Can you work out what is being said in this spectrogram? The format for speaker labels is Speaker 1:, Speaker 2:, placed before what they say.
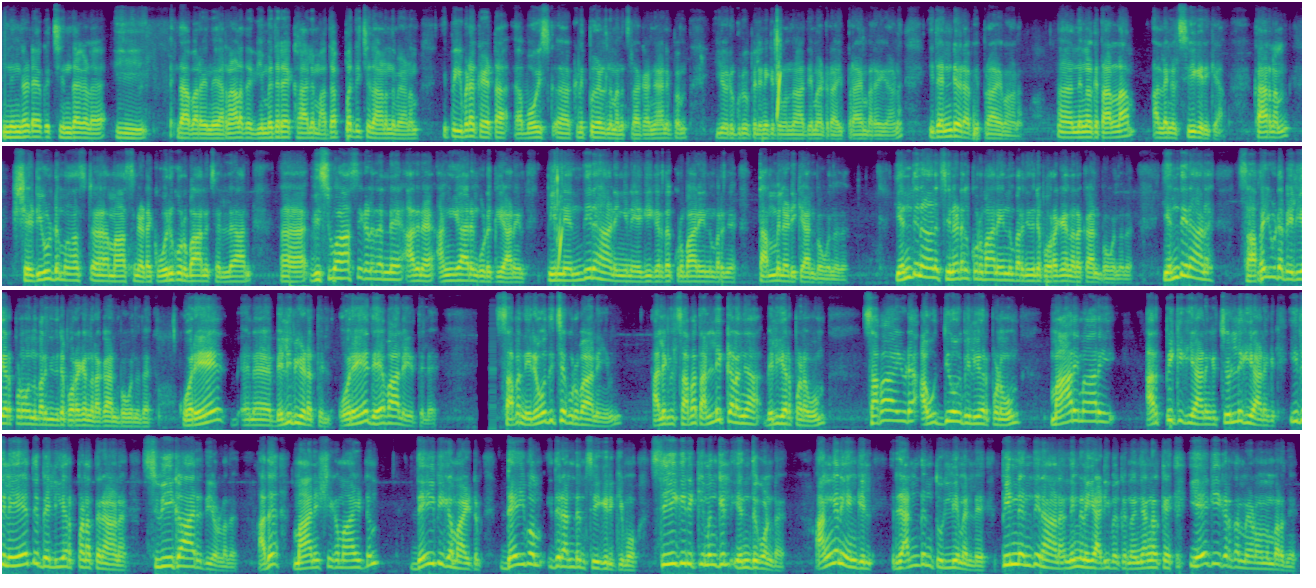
Speaker 1: നിങ്ങളുടെയൊക്കെ ചിന്തകൾ ഈ എന്താ പറയുന്നത് എറണാകുളത്തെ വിമതരെക്കാളും അതപ്പതിച്ചതാണെന്ന് വേണം. ഇപ്പൊ ഇവിടെ കേട്ട വോയിസ് ക്ലിപ്പുകളിൽ നിന്ന് മനസ്സിലാക്കാൻ. ഞാനിപ്പം ഈ ഒരു ഗ്രൂപ്പിൽ എനിക്ക് തോന്നുന്ന ആദ്യമായിട്ടൊരു അഭിപ്രായം പറയുകയാണ്. ഇതെന്റെ ഒരു അഭിപ്രായമാണ്. നിങ്ങൾക്ക് തള്ളാം അല്ലെങ്കിൽ സ്വീകരിക്കാം. കാരണം ഷെഡ്യൂൾഡ് മാസ്റ്റർ മാസത്തിനിടയ്ക്ക് ഒരു കുർബാന ചെല്ലാൻ വിശ്വാസികൾ തന്നെ അതിന് അംഗീകാരം കൊടുക്കുകയാണെങ്കിൽ പിന്നെ എന്തിനാണ് ഇങ്ങനെ ഏകീകൃത കുർബാന എന്ന് പറഞ്ഞ് തമ്മിലടിക്കാൻ പോകുന്നത്? എന്തിനാണ് സിനഡൽ കുർബാന എന്ന് പറഞ്ഞതിന്റെ പുറകെ നടക്കാൻ പോകുന്നത്? എന്തിനാണ് സഭയുടെ ബലിയർപ്പണം എന്ന് പറഞ്ഞതിന്റെ പുറകെ നടക്കാൻ പോകുന്നത്? ഒരേ ബലിപീഠത്തിൽ ഒരേ ദേവാലയത്തിൽ സഭ നിരോധിച്ച കുർബാനയും അല്ലെങ്കിൽ സഭ തള്ളിക്കളഞ്ഞ ബലിയർപ്പണവും സഭയുടെ ഔദ്യോഗിക ബലിയർപ്പണവും മാറി മാറി അർപ്പിക്കുകയാണെങ്കിൽ ചൊല്ലുകയാണെങ്കിൽ ഇതിലേത് ബലിയർപ്പണത്തിനാണ് സ്വീകാര്യതയുള്ളത്? അത് മാനുഷികമായിട്ടും ദൈവികമായിട്ടും ദൈവം ഇത് രണ്ടും സ്വീകരിക്കുമോ? സ്വീകരിക്കുമെങ്കിൽ എന്തുകൊണ്ട്? അങ്ങനെയെങ്കിൽ രണ്ടും തുല്യമല്ലേ? പിന്നെന്തിനാണ് നിങ്ങൾ ഈ അടി വെക്കുന്നത് ഞങ്ങൾക്ക് ഏകീകൃതം വേണമെന്നും പറഞ്ഞ്.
